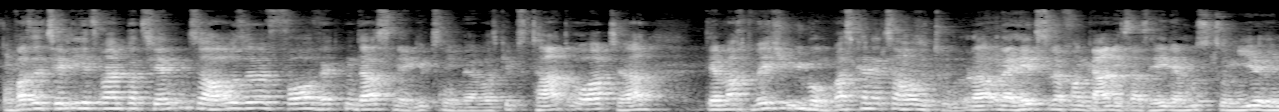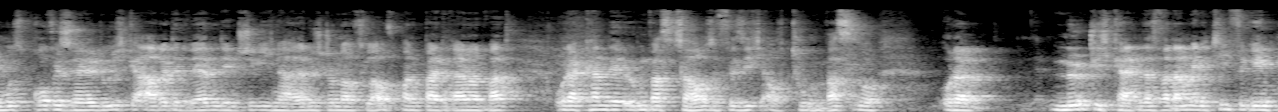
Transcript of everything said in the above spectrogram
Und was erzähle ich jetzt meinen Patienten zu Hause vor Wetten das? Nee, gibt's nicht mehr. Was gibt's? Tatort, ja. Der macht welche Übung? Was kann er zu Hause tun? Oder, oder hältst du davon gar nichts? Sagst, hey, der muss zu mir, hier muss professionell durchgearbeitet werden, den schicke ich eine halbe Stunde aufs Laufband bei 300 Watt. Oder kann der irgendwas zu Hause für sich auch tun? Was so, oder Möglichkeiten, dass wir da mal in die Tiefe gehen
